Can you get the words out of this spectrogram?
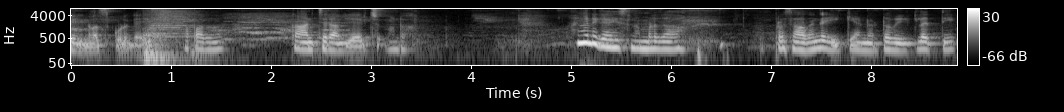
പെരിങ്ങള സ്കൂൾ ഗൈസ് അപ്പോൾ അതൊന്ന് കാണിച്ചു തരാമെന്ന് വിചാരിച്ചു. കണ്ടോ? അങ്ങനെ ഗൈസ് നമ്മളിതാ പ്രസാദം കഴിക്കുകയാണ് കേട്ടോ. വീട്ടിലെത്തി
